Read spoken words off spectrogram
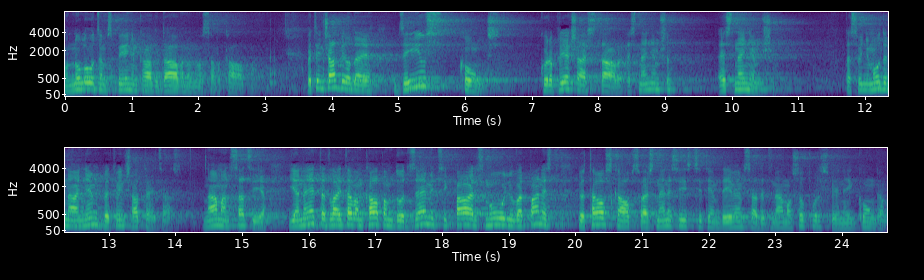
Un nu lūdzams, pieņem kādu dāvanu no sava kalpa. Bet viņš atbildēja: Dzīvs kungs, kura priekšā es stāvu, es neņemšu, es neņemšu. Tas viņu mudināja ņemt, bet viņš atteicās. Nāmans sacīja: Ja nē, tad lai tavam kalpam dod zemi, cik pāris mūļu var panest, jo tavs kalps vairs nenesīs citiem dieviem sadedzināmos upurus vienīgi kungam.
